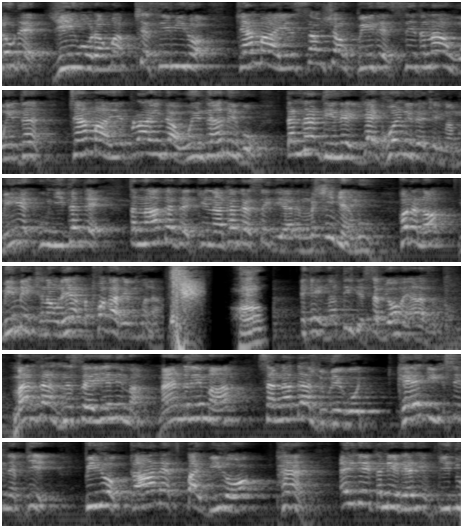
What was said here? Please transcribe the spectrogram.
လုပ်တဲ့ရင်ကိုတောင်မှဖျက်ဆီးပြီးတော့ကျမ်းမာရေးစောင့်ရှောက်ပေးတဲ့စေတနာဝန်ထမ်းကျမ်းမာရေးပရဟိတဝန်ထမ်းတွေကိုတနတ်တင်နဲ့ရိုက်ခွဲနေတဲ့အချိန်မှာမင်းရဲ့ကုညီတတ်တဲ့တနာတတ်တဲ့ကျင်နာတတ်တဲ့စိတ်တွေရတယ်မရှိပြန်ဘူးဟုတ်တယ်နော်မင်းမေခြံအောင်လေးကမထွက်ကြသေးဘူးမလားအေးငါတိတယ်ဆက်ပြောမယ်အဲ့ဒါဆိုမန္တလာ20ရက်နေ့မှာမန္တလေးမှာဆန္ဒပြလူတွေကိုခဲကြီးအစ်စ်နဲ့ပြစ်ပြီးတော့ကားနဲ့တိုက်ပြီးတော့ဖမ်းအဲ့ဒီတနေ့တည်းにပြည်သူ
